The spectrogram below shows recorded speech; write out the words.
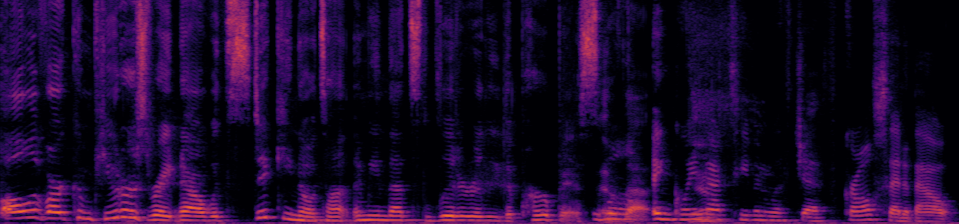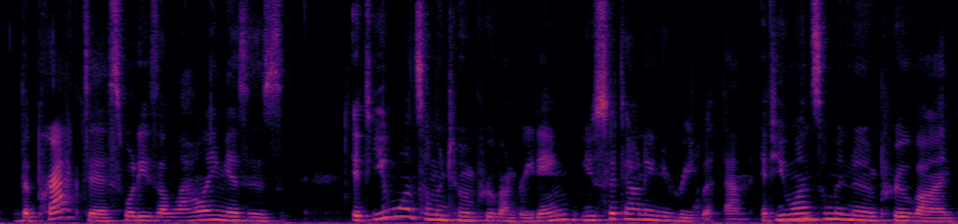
all of our computers right now with sticky notes on. I mean, that's literally the purpose of Well, that. and going Yeah. back to even with Geoff Krall said about the practice, what he's allowing is is if you want someone to improve on reading, you sit down and you read with them. If you want someone to improve on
